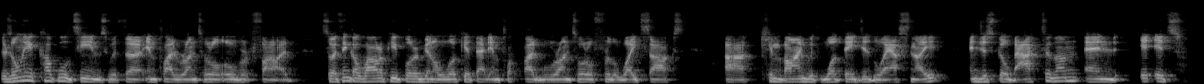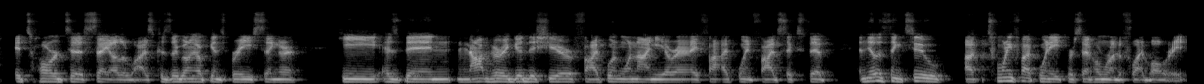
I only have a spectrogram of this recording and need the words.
There's only a couple of teams with uh, implied run total over five. So I think a lot of people are going to look at that implied run total for the White Sox uh, combined with what they did last night and just go back to them. And it, it's it's hard to say otherwise because they're going up against Brady Singer he has been not very good this year 5.19 ERA, 5.56 FIP. And the other thing, too, uh, 25.8% home run to fly ball rate.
